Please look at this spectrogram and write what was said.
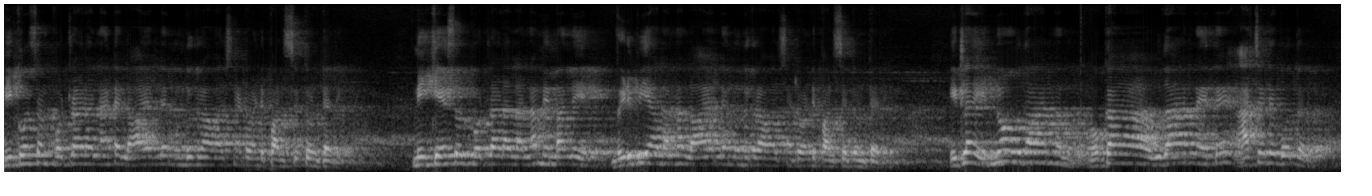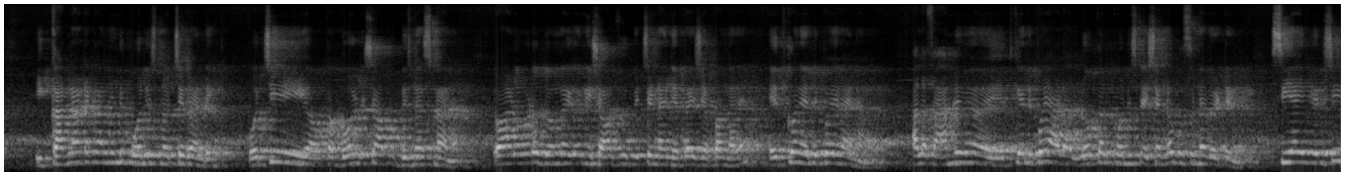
మీకోసం కొట్లాడాలంటే లాయర్లే ముందుకు రావాల్సినటువంటి పరిస్థితి ఉంటుంది. మీ కేసులు కొట్లాడాలన్నా మిమ్మల్ని విడిపియాలన్నా లాయర్లే ముందుకు రావాల్సినటువంటి పరిస్థితి ఉంటుంది. ఇట్లా ఎన్నో ఉదాహరణలు. ఒక ఉదాహరణ అయితే ఆశ్చర్యపోతారు. ఈ కర్ణాటక నుండి పోలీసులు వచ్చిరండి వచ్చి ఒక గోల్డ్ షాప్ బిజినెస్ మ్యాన్ వాడు కూడా దొంగ ఇదో నీ షాప్ చూపించండి అని చెప్పేసి చెప్పంగానే ఎత్తుకొని వెళ్ళిపోయారు ఆయన. అలా ఫ్యామిలీ ఎత్తుకెళ్ళిపోయి ఆడ లోకల్ పోలీస్ స్టేషన్లో కూర్చుండబెట్టిండు సిఐ పిలిచి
